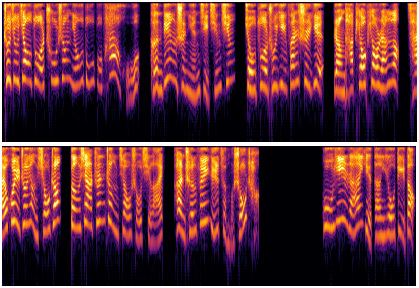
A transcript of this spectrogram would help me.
这就叫做初生牛犊不怕虎，肯定是年纪轻轻就做出一番事业，让他飘飘然了，才会这样嚣张。等下真正交手起来。看陈飞宇怎么收场。古依然也担忧地道：“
